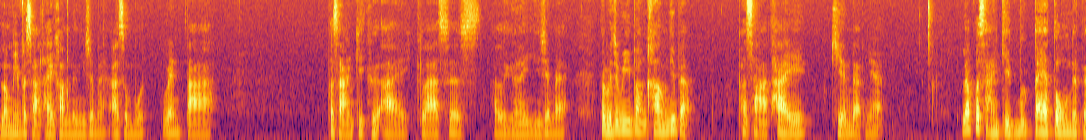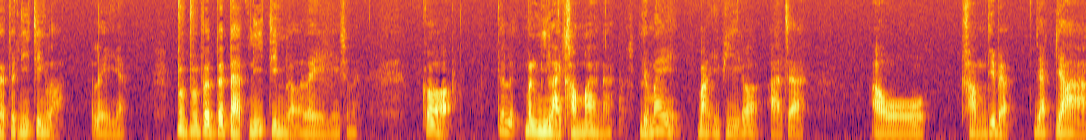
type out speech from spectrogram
เรามีภาษาไทยคำหนึ่งใช่ไหมอสมมติแว่นตา ภาษาอังกฤษคือ eye glasses หรืออะไรอย่างนี้ใช่ไหมแต่มันจะมีบางคำที่แบบภาษาไทยเขียนแบบเนี้ย แล้วภาษาอังกฤษมึงแปลตรงแต่แบบนี้จริงเหรออะไรอย่างเงี้ยแบบแบบนี้จริงเหรออะไรอย่างนี้ใช่ไหมก็ก็เลยมันมีหลายคำมากนะ หรือไม่บางอีพีก็อาจจะเอาคำที่แบบยาก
